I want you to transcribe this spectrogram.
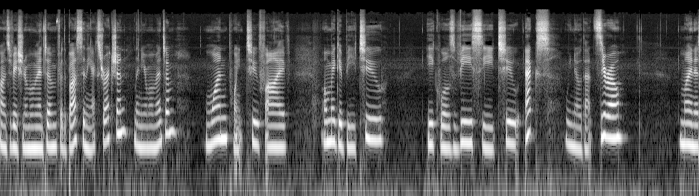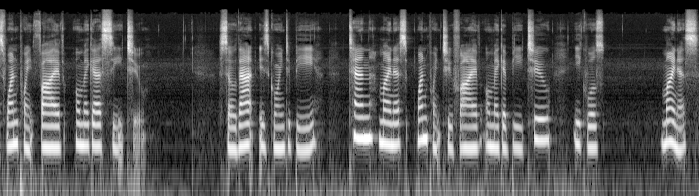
conservation of momentum for the bus in the x direction, linear momentum, 1.25 omega b2 equals vc2x, we know that's 0, minus 1.5 omega c2. So that is going to be 10 minus 1.25 omega b2 equals minus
